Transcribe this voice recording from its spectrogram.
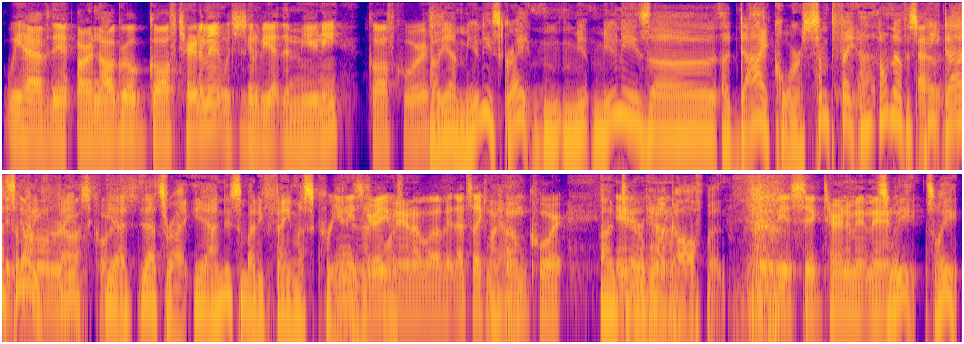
We have the our inaugural golf tournament, which is going to be at the Muni Golf Course. Oh yeah, Muni's great. M- Muni's uh, a Dye course. Some fam- I don't know if it's Oh, Pete Dye. it's Somebody famous. Yeah, that's right. Yeah, I knew somebody famous created Muni's that great, course. man. I love it. That's like my home court. I'm And, terrible um, at golf, but It's going to be a sick tournament, man. sweet, sweet.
